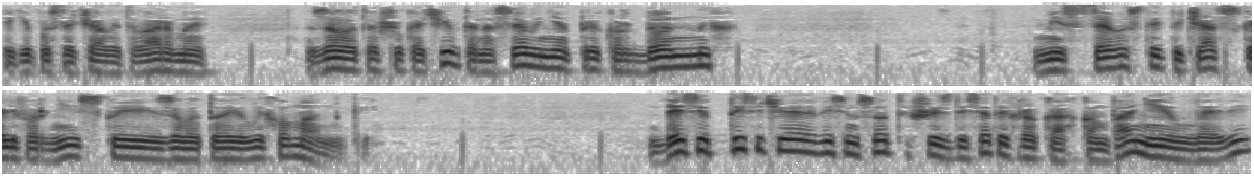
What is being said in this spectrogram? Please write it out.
які постачали товарами золотошукачів та населення прикордонних місцевостей під час каліфорнійської золотої лихоманки. Десь у 1860-х роках компанії Леві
